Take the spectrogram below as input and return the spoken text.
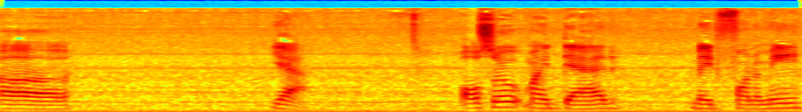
Uh. Yeah. Also, my dad made fun of me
